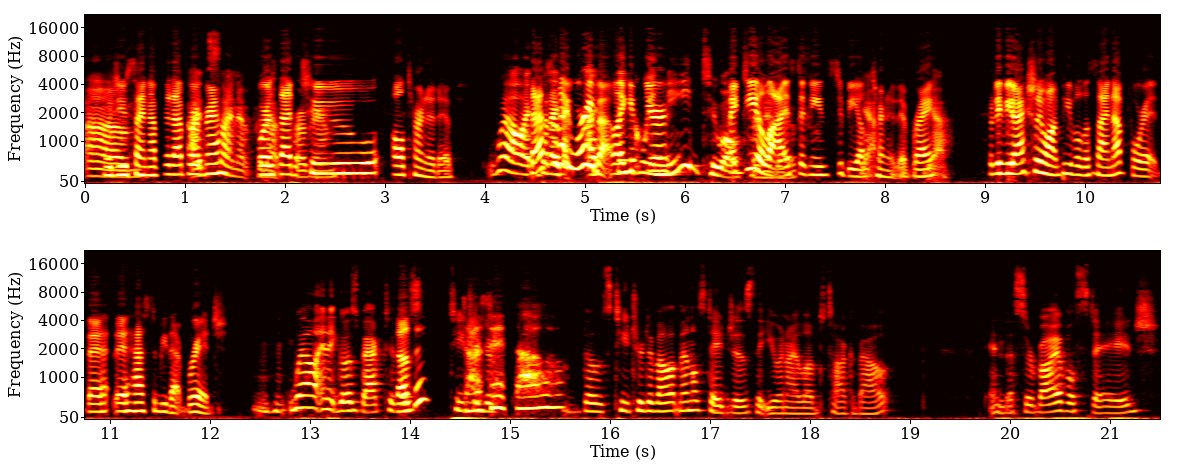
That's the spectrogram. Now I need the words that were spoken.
Would you Um, sign up for that program? I'd sign up for or is that that program. too alternative? Well, That's what I worry I about. Like, if we need to Idealized, it needs to be alternative, right? Yeah. But if you actually want people to sign up for it, that it has to be that bridge. Mm-hmm. Well, and it goes back to Does those it? teacher Does de- it though? those teacher developmental stages that you and I love to talk about. In the survival stage,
